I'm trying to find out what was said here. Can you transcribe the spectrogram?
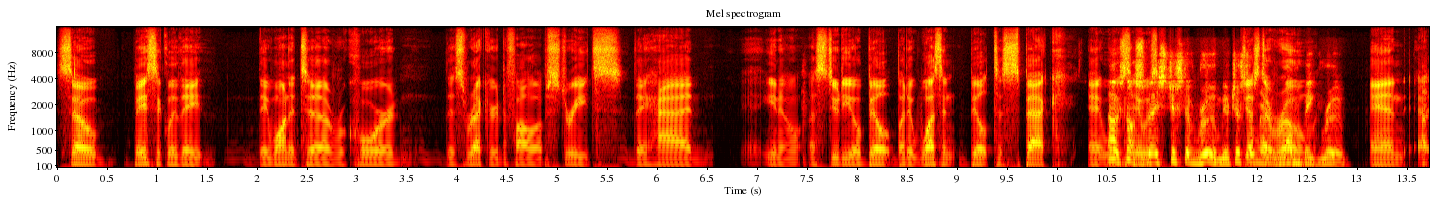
So basically they, they wanted to record this record to follow up streets. They had, you know, a studio built, but it wasn't built to spec. It was, no, it's not. It was, it's just a room. You're just, just a room. one big room. And uh,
